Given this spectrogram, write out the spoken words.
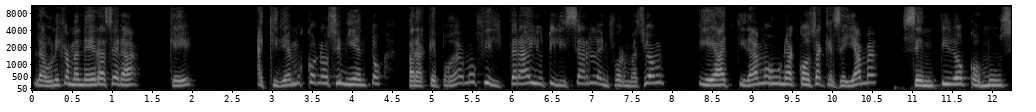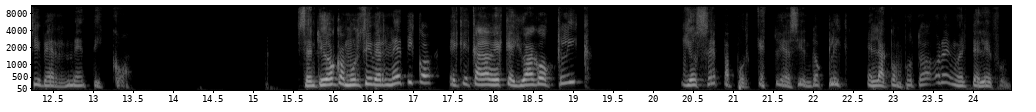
La única manera será que adquiremos conocimiento para que podamos filtrar y utilizar la información y adquiramos una cosa que se llama sentido común cibernético. Sentido común cibernético es que cada vez que yo hago clic, yo sepa por qué estoy haciendo clic en la computadora o en el teléfono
